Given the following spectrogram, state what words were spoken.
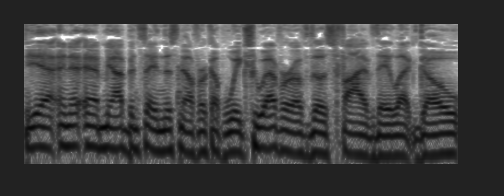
yeah, and I mean I've been saying this now for a couple weeks. Whoever of those five they let go,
